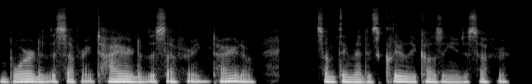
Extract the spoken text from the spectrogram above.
bored of the suffering, tired of the suffering, tired of something that is clearly causing you to suffer.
